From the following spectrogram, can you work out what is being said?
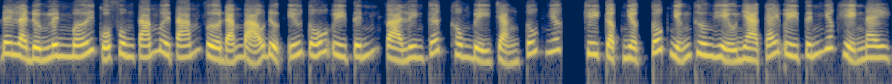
Đây là đường link mới của phun88 vừa đảm bảo được yếu tố uy tín và liên kết không bị chặn tốt nhất. Khi cập nhật tốt những thương hiệu nhà cái uy tín nhất hiện nay,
